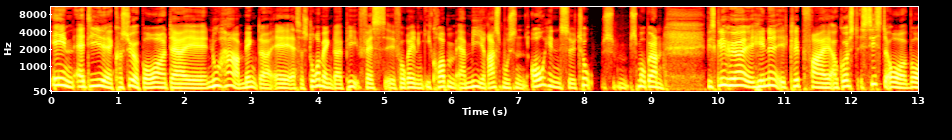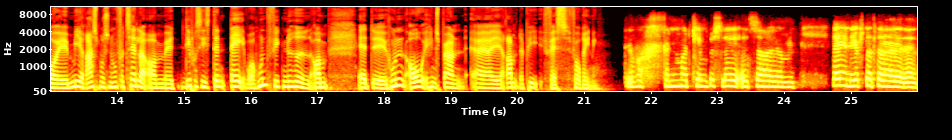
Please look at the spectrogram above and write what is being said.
En af de øh, korsørborgere, der øh, nu har mængder af, altså store mængder af PFAS-forurening øh, i kroppen, er Mie Rasmussen og hendes to små børn. Vi skal lige høre hende et klip fra august sidste år, hvor Mie Rasmussen hun fortæller om lige præcis den dag, hvor hun fik nyheden om, at hun og hendes børn er ramt af PFAS-forurening det var fandme et kæmpe slag. Altså, øhm, dagen efter, der,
